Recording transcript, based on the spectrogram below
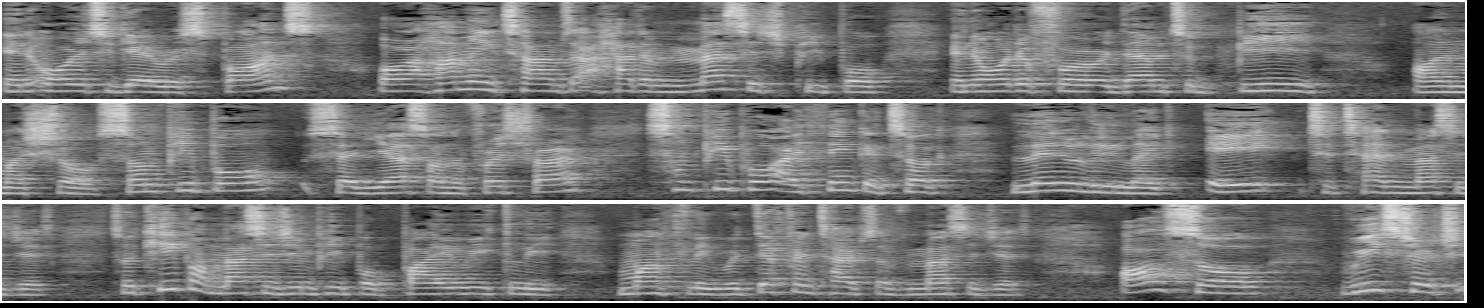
in order to get a response, or how many times I had to message people in order for them to be on my show. Some people said yes on the first try. Some people, I think it took literally like eight to 10 messages. So keep on messaging people bi weekly, monthly with different types of messages. Also, research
